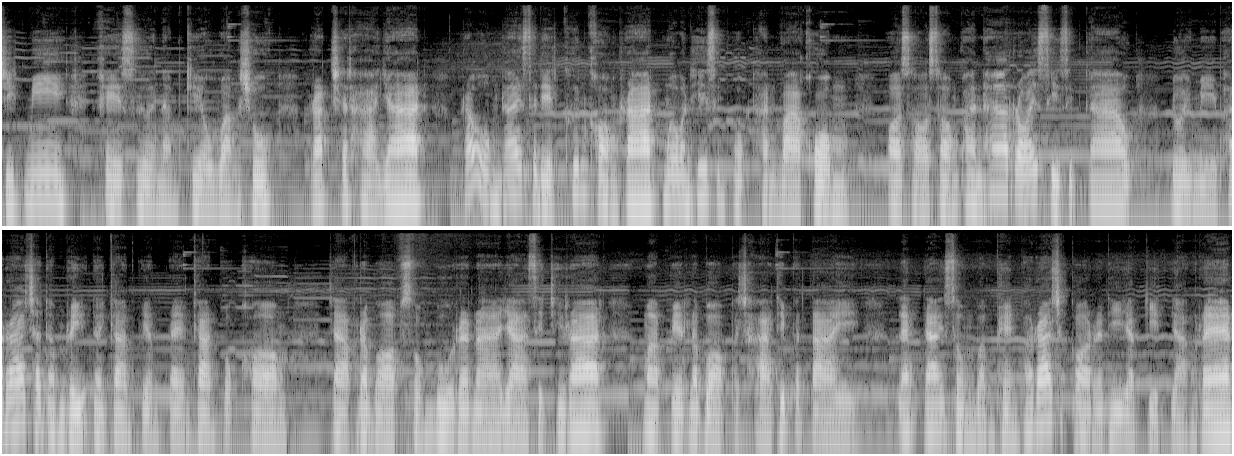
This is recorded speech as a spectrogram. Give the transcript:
จิกมี่ เคเซอร์นำเกียววังชุก รัชทายาท พระองค์ได้เสด็จขึ้นของราชเมื่อวันที่ 16 ธันวาคม พศ 2549 โดยมีพระราชดำริในการเปลี่ยนแปลงการปกครอง จากระบอบสมบูรณาญาสิทธิราช มาเป็นระบอบประชาธิปไตย และได้ทรงบำเพ็ญพระราชกรณียกิจอย่างแรก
